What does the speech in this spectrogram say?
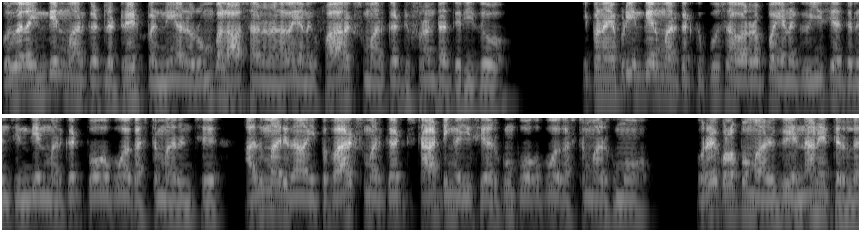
ஒருவேளை இந்தியன் மார்க்கெட்டில் ட்ரேட் பண்ணி அதில் ரொம்ப லாஸ் ஆனதுனால எனக்கு ஃபாரெக்ஸ் மார்க்கெட் டிஃப்ரெண்ட்டாக தெரியுதோ? இப்போ நான் எப்படி இந்தியன் மார்க்கெட்டுக்கு புதுசாக வர்றப்ப எனக்கு ஈஸியாக தெரிஞ்சு இந்தியன் மார்க்கெட் போக போக கஷ்டமாக இருந்துச்சு. அது மாதிரி தான் இப்போ ஃபாரெக்ஸ் மார்க்கெட் ஸ்டார்டிங்கில் ஈஸியாக இருக்கும் போக போக கஷ்டமாக இருக்குமோ? ஒரே குழப்பமாக இருக்குது என்னன்னே தெரில.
